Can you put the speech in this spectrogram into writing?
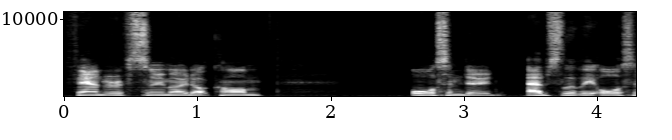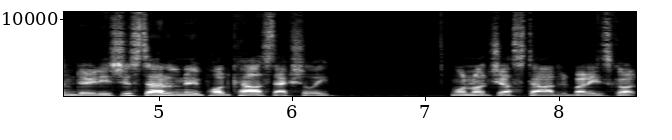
founder of Sumo.com. Awesome dude. Absolutely awesome dude. He's just started a new podcast, actually. Well, not just started, but he's got,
